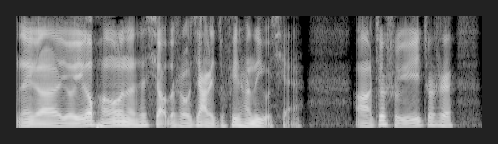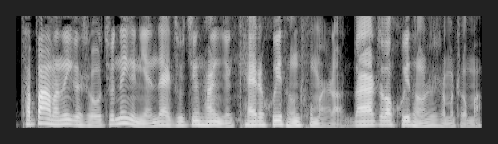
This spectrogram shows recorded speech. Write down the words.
那个有一个朋友呢，他小的时候家里就非常的有钱，啊，就属于就是他爸爸那个时候就那个年代就经常已经开着辉腾出门了。大家知道辉腾是什么车吗？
